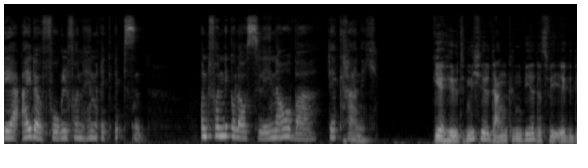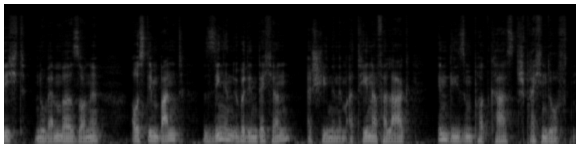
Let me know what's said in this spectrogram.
Der Eidervogel von Henrik Ibsen und von Nikolaus Lenau war Der Kranich. Gerhild Michel danken wir, dass wir ihr Gedicht Novembersonne aus dem Band Singen über den Dächern, erschienen im Athener Verlag, in diesem Podcast sprechen durften.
